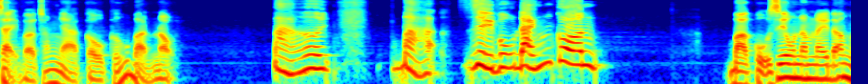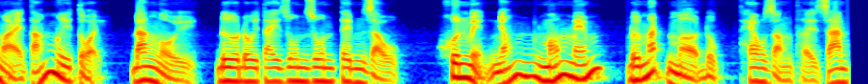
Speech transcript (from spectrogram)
Chạy vào trong nhà cầu cứu bà nội. Bà ơi Bà Dì Vũ đánh con? Bà cụ Diêu năm nay đã ngoài 80 tuổi Đang ngồi đưa đôi tay run run têm dầu Khuôn miệng nhóm móm mém Đôi mắt mờ đục theo dòng thời gian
